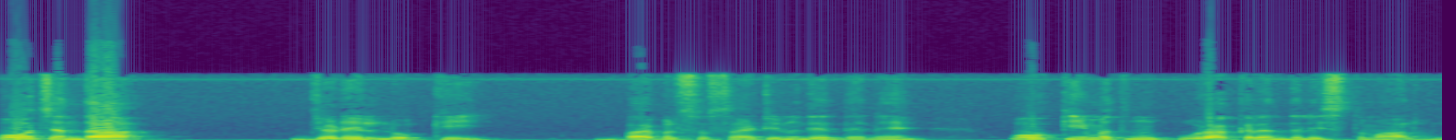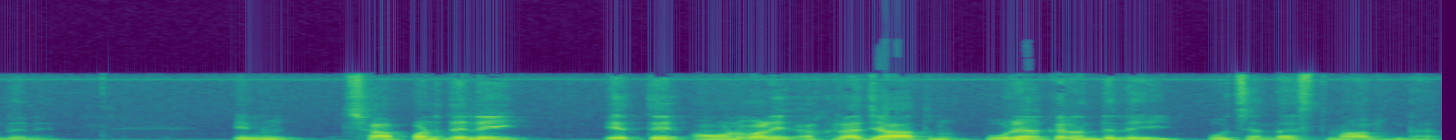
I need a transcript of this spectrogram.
ਉਹ ਚੰਦਾ ਜਿਹੜੇ ਲੋਕੀ ਬਾਈਬਲ ਸੁਸਾਇਟੀ ਨੂੰ ਦਿੰਦੇ ਨੇ ਉਹ ਕੀਮਤ ਨੂੰ ਪੂਰਾ ਕਰਨ ਦੇ ਲਈ ਇਸਤੇਮਾਲ ਹੁੰਦੇ ਨੇ। ਇਹਨੂੰ ਛਾਪਣ ਦੇ ਲਈ ਇੱਥੇ ਆਉਣ ਵਾਲੇ ਅਖਰਾਜਾਤ ਨੂੰ ਪੂਰਾ ਕਰਨ ਦੇ ਲਈ ਉਹ ਚੰਦਾ ਇਸਤੇਮਾਲ ਹੁੰਦਾ। ਹੈ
